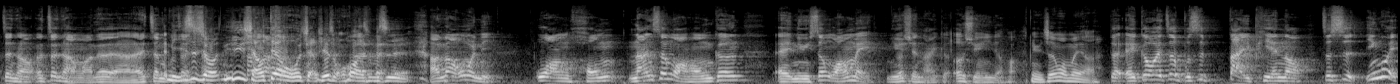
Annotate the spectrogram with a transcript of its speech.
正常，呃正常嘛，对不对？还真不正你是想 你是想要调我讲些什么话，是不是？好，那我问你，网红男生网红跟诶、女生网美，你会选哪一个？二选一的话，女生完美啊，对，诶、各位，这不是带偏哦，这是因为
